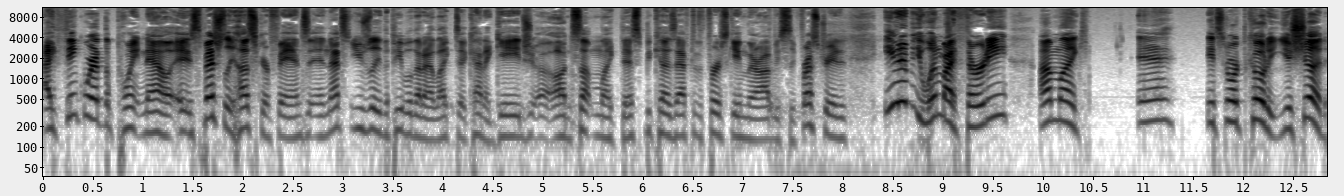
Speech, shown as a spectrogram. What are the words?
I think we're at the point now, especially Husker fans, and that's usually the people that I like to kind of gauge uh, on something like this because after the first game, they're obviously frustrated. Even if you win by 30, I'm like, eh. It's North Dakota. You should.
